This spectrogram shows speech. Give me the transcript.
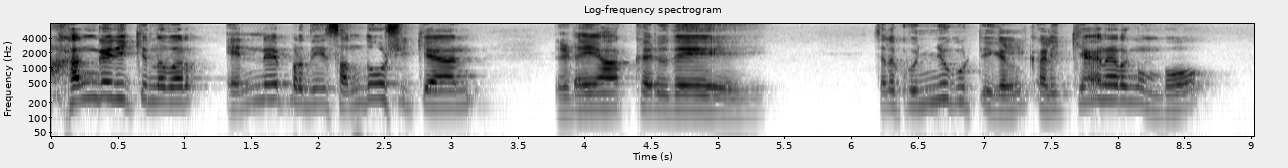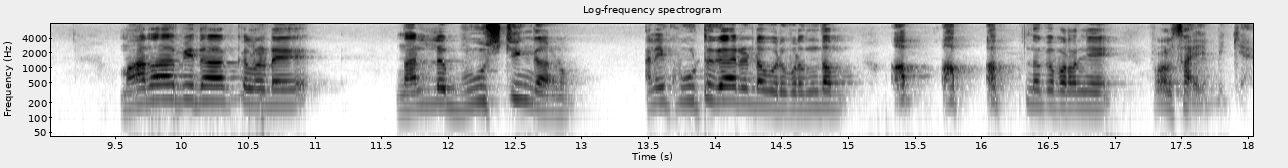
അഹങ്കരിക്കുന്നവർ എന്നെ പ്രതി സന്തോഷിക്കാൻ ഇടയാക്കരുതേ. ചില കുഞ്ഞുകുട്ടികൾ കളിക്കാനിറങ്ങുമ്പോൾ മാതാപിതാക്കളുടെ നല്ല ബൂസ്റ്റിംഗ് കാണും. അല്ലെങ്കിൽ കൂട്ടുകാരുണ്ടാവും ഒരു വൃന്ദം അപ്പ് അപ്പ് അപ്പ് എന്നൊക്കെ പറഞ്ഞ് പ്രോത്സാഹിപ്പിക്കാൻ.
